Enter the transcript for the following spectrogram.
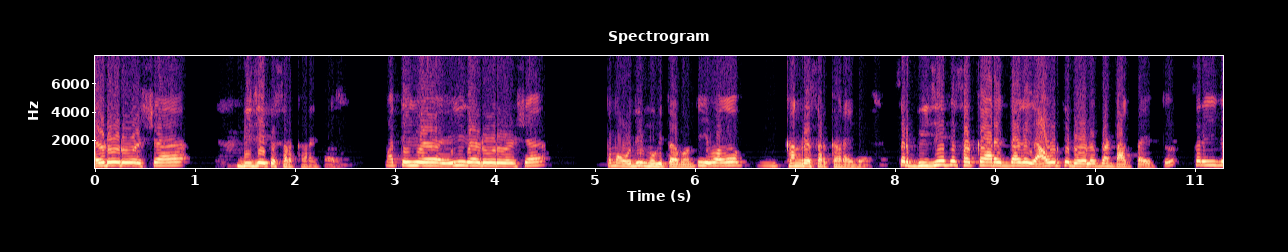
ಎರಡೂವರೆ ವರ್ಷ ಬಿಜೆಪಿ ಸರ್ಕಾರ ಇತ್ತು ಮತ್ತೆ ಈಗ ಈಗ ಎರಡೂವರೆ ವರ್ಷ ತಮ್ಮ ಅವಧಿ ಮುಗಿತಾ ಬಂತು. ಇವಾಗ ಕಾಂಗ್ರೆಸ್ ಸರ್ಕಾರ ಇದೆ. ಸರ್ ಬಿಜೆಪಿ ಸರ್ಕಾರ ಇದ್ದಾಗ ಯಾವ ರೀತಿ ಡೆವಲಪ್ಮೆಂಟ್ ಆಗ್ತಾ ಇತ್ತು? ಸರ್ ಈಗ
